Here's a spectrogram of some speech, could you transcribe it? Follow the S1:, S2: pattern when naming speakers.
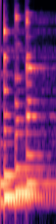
S1: thank you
